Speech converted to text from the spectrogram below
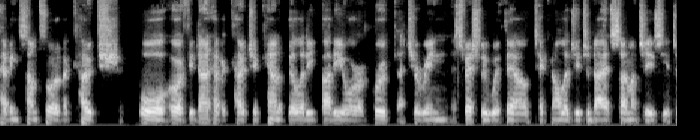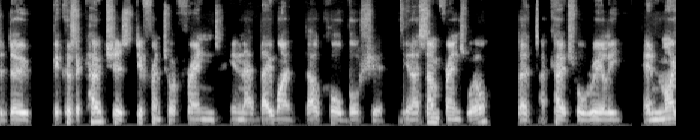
having some sort of a coach or or if you don't have a coach accountability buddy or a group that you're in especially with our technology today it's so much easier to do because a coach is different to a friend in that they won't they'll call bullshit. You know some friends will but a coach will really and my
